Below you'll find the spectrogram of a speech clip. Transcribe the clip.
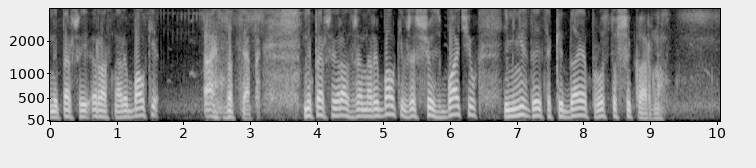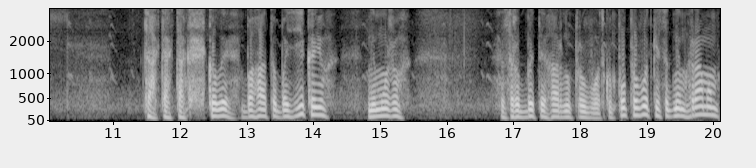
не перший раз на рибалки. А, зацепи. Не перший раз вже на рибалки, вже щось бачив, і мені здається, кидає просто шикарно. Так, так, так. Коли багато базікаю, не можу зробити гарну проводку. По проводці з одним грамом,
